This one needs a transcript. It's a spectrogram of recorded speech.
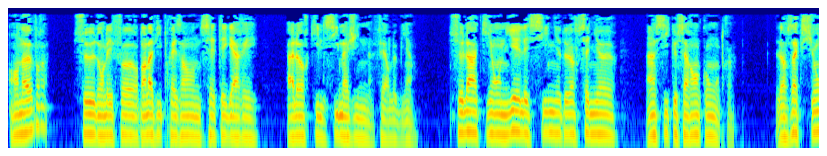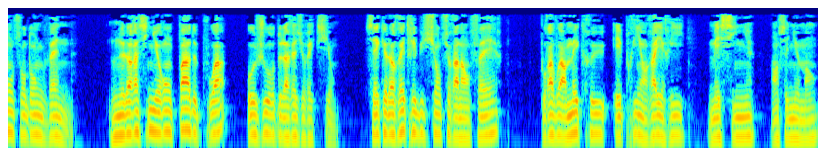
en œuvre? Ceux dont l'effort dans la vie présente s'est égaré alors qu'ils s'imaginent faire le bien. Ceux-là qui ont nié les signes de leur Seigneur ainsi que sa rencontre. Leurs actions sont donc vaines. Nous ne leur assignerons pas de poids au jour de la résurrection. C'est que leur rétribution sera l'enfer, pour avoir mécru et pris en raillerie mes signes, enseignements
